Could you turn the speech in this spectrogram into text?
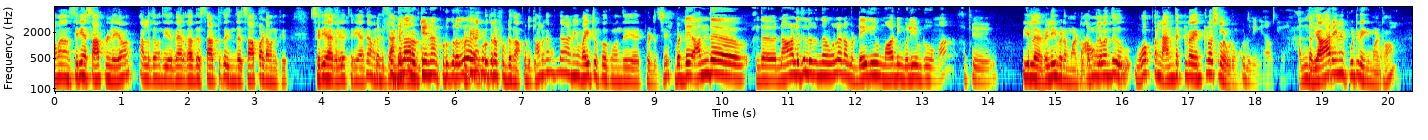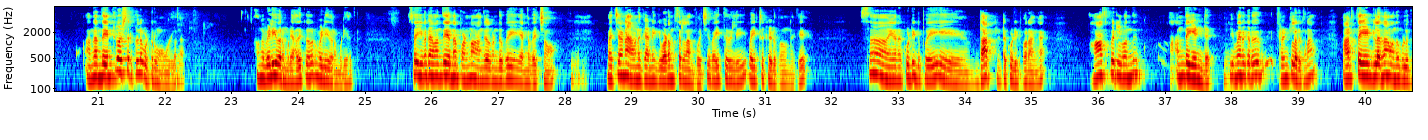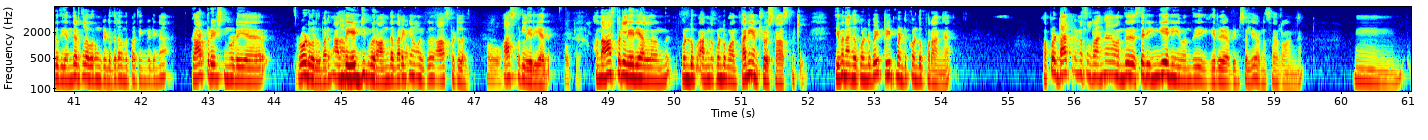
அவன் சரியாக சாப்பிடலையோ அல்லது வந்து வேறு ஏதாவது சாப்பிட்டது இந்த சாப்பாடு அவனுக்கு சரியாகலையோ தெரியாது. அவனுக்கு ரொட்டீனாக கொடுக்குறது கொடுக்குற ஃபுட்டு தான். அவனுக்கு வந்து அன்னைக்கு வயிற்றுப்போக்கு வந்து ஏற்பட்டுச்சு பட் அந்த அந்த நாலு இதில் இருந்தவங்கள நம்ம டெய்லியும் மார்னிங் வெளியே விடுவோமா? அப்படி இல்லை வெளியே விட மாட்டோம். அவங்கள வந்து ஓப்பனில் அந்த என்க்ளோஷரில் விடுவோம். விடுவீங்க. ஓகே அந்த யாரையுமே பூட்டி வைக்க மாட்டோம். அந்த அந்த என்க்ளோஷருக்குள்ளே விட்டுருவோம் உள்ள அவங்க வெளியே வர முடியாது. அதுக்கப்புறம் வெளியே வர முடியாது. ஸோ இவனை வந்து என்ன பண்ணோம்? அங்கே கொண்டு போய் அங்கே வச்சோம். வச்சோன்னே அவனுக்கு அன்றைக்கி உடம்பு சரியில்லாமல் போச்சு. வயிற்று வலி வயிற்றுக்கு எடுப்போம் அவனுக்கு. ஸோ இவனை கூட்டிகிட்டு போய் டாக்டர்கிட்ட கூட்டிகிட்டு போகிறாங்க ஹாஸ்பிட்டல் வந்து அந்த எண்டு இவன் இருக்கிறது ஃப்ரண்ட்டில் இருக்கிறான் அடுத்த எண்டில் தான் வந்து உங்களுக்கு எந்த இடத்துல வரும் கிட்டத்தட்ட வந்து பார்த்தீங்க கேட்டிங்கன்னா கார்பரேஷனுடைய ரோடு வருது பாருங்க. அந்த எட்ஜுக்கு வரும். அந்த வரைக்கும் உங்களுக்கு ஹாஸ்பிட்டல் அது. ஹாஸ்பிட்டல் ஏரியா அது. ஓகே அந்த ஹாஸ்பிட்டல் ஏரியாவில் வந்து கொண்டு அங்கே கொண்டு போ தனி என்க்ளோஸ்ட் ஹாஸ்பிட்டல் இவன் அங்கே கொண்டு போய் ட்ரீட்மெண்ட்டுக்கு கொண்டு போகிறாங்க அப்போ டாக்டர் என்ன சொல்கிறாங்க வந்து சரி இங்கே நீ வந்து இரு அப்படின்னு சொல்லி அவனை சொல்கிறாங்க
